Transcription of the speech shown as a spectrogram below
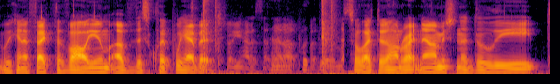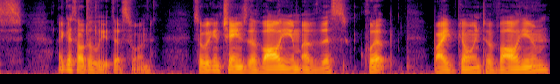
we can affect the volume of this clip we have it selected on right now. I'm just going to delete, I guess I'll delete this one. So we can change the volume of this clip by going to volume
